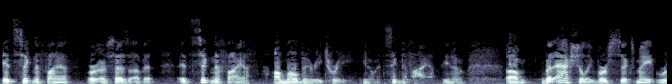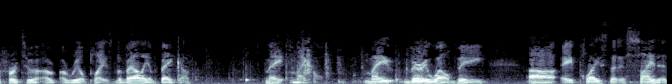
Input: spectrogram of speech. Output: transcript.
it signifieth, or, or, says of it, it signifieth a mulberry tree. You know, it signifieth, you know. Um, but actually, verse 6 may refer to a, a real place. The valley of Baca may, may, may very well be uh, a place that is cited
